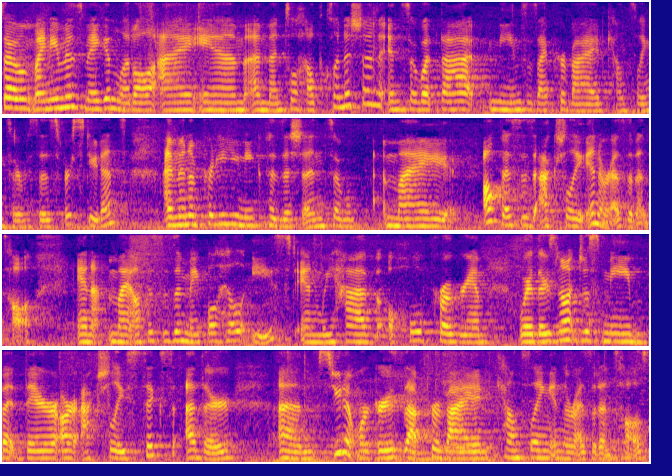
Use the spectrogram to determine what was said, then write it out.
So, my name is Megan Little. I am a mental health clinician, and so what that means is I provide counseling services for students. I'm in a pretty unique position. So, my office is actually in a residence hall, and my office is in Maple Hill East, and we have a whole program where there's not just me, but there are actually six other um, student workers that provide counseling in the residence halls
